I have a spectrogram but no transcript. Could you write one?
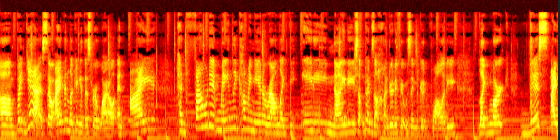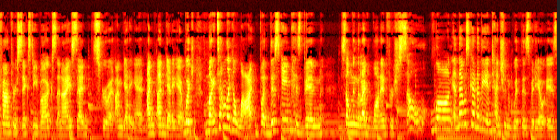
Um, but yeah, so I've been looking at this for a while and I had found it mainly coming in around like the 80, 90, sometimes 100 if it was in good quality. Like Mark, this I found for 60 bucks and I said, screw it, I'm getting it. I'm, I'm getting it, which might sound like a lot, but this game has been something that I've wanted for so long. And that was kind of the intention with this video is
